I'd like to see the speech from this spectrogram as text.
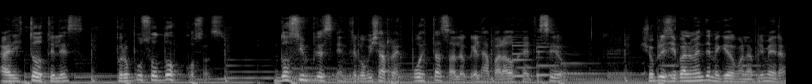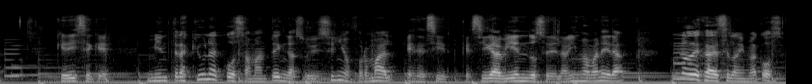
Aristóteles propuso dos cosas, dos simples, entre comillas, respuestas a lo que es la paradoja de Teseo. Yo principalmente me quedo con la primera, que dice que mientras que una cosa mantenga su diseño formal, es decir, que siga viéndose de la misma manera, no deja de ser la misma cosa.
